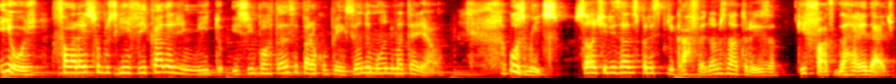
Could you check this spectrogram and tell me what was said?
E hoje falarei sobre o significado de mito e sua importância para a compreensão do mundo material. Os mitos são utilizados para explicar fenômenos da natureza e fatos da realidade,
